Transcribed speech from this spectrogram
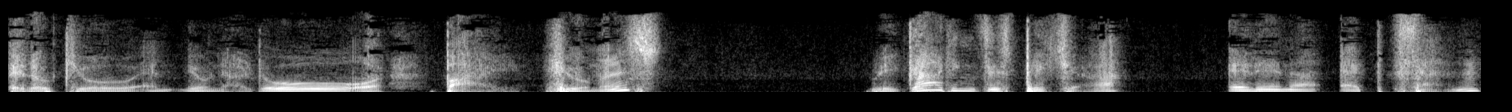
Verrocchio and Leonardo or by humans. Regarding this picture, Elena Atsan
